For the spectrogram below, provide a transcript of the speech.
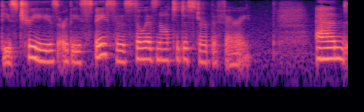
these trees or these spaces so as not to disturb the fairy. And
